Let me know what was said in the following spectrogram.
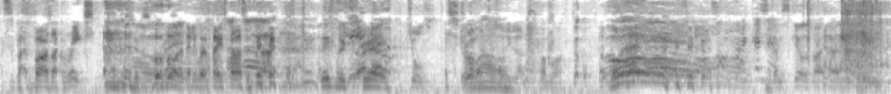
This is about as far as I can reach. Oh, I nearly went face first into that. This looks great. Jules. It's strong. Wow. One more. Oh! Oh my Them goodness. skills right there.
